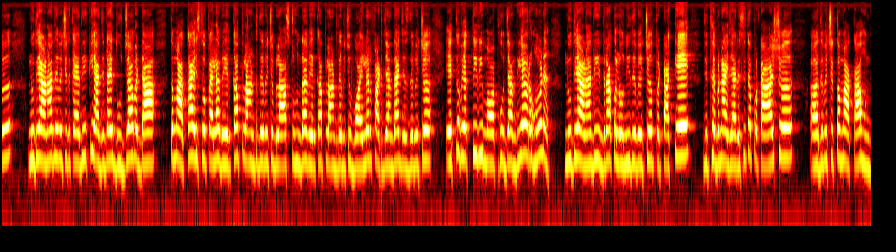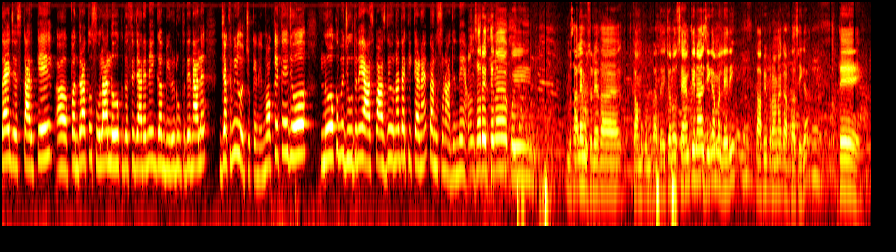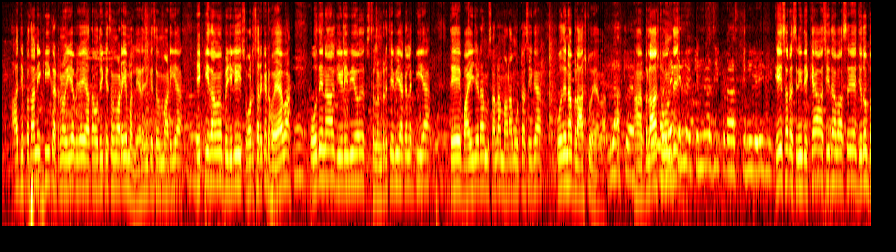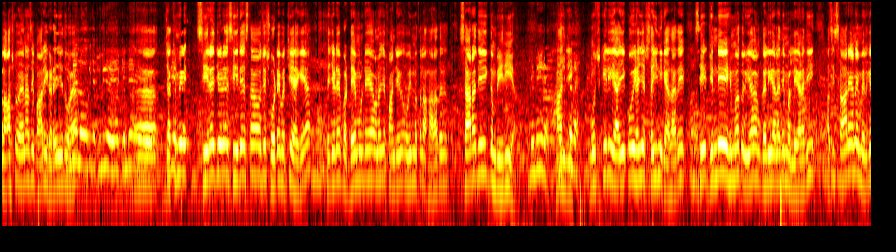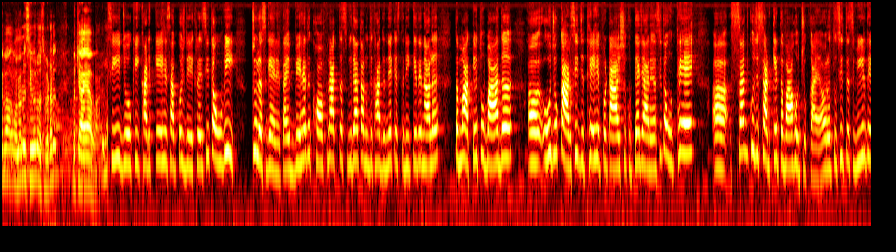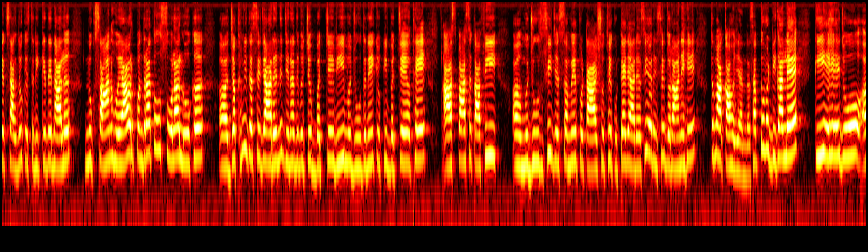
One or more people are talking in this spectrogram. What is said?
ਲੁਧਿਆਣਾ ਦੇ ਵਿੱਚ ਕਹਿ ਦਈਏ ਕਿ ਅੱਜ ਦਾ ਇਹ ਦੂਜਾ ਵੱਡਾ ਧਮਾਕਾ, ਇਸ ਤੋਂ ਪਹਿਲਾਂ ਵੇਰਕਾ ਪਲਾਂਟ ਦੇ ਵਿੱਚ ਬਲਾਸਟ ਹੁੰਦਾ, ਵੇਰਕਾ ਪਲਾਂਟ ਦੇ ਵਿੱਚ ਬੋਇਲਰ ਫਟ ਜਾਂਦਾ ਜਿਸ ਦੇ ਵਿੱਚ ਇੱਕ ਵਿਅਕਤੀ ਦੀ ਮੌਤ ਹੋ ਜਾਂਦੀ ਹੈ ਔਰ ਹੁਣ ਲੁਧਿਆਣਾ ਦੀ ਇੰਦਰਾ ਕਲੋਨੀ ਦੇ ਵਿੱਚ ਪਟਾਕੇ ਜਿੱਥੇ ਬਣਾਏ ਜਾ ਰਹੇ ਸੀ, ਤਾਂ ਪੋਟਾਸ਼ ਦੇ ਵਿੱਚ ਧਮਾਕਾ ਹੁੰਦਾ ਹੈ, ਜਿਸ ਕਰਕੇ 15 ਤੋਂ 16 ਲੋਕ ਦੱਸੇ ਜਾ ਰਹੇ ਨੇ ਗੰਭੀਰ ਰੂਪ ਦੇ ਨਾਲ ਜ਼ਖਮੀ ਹੋ ਚੁੱਕੇ ਨੇ। ਮੌਕੇ ਤੇ ਜੋ ਲੋਕ ਮੌਜੂਦ ਨੇ ਆਸ-ਪਾਸ ਦੇ, ਉਹਨਾਂ ਦਾ ਕੀ ਕਹਿਣਾ ਹੈ? ਤੁਹਾਨੂੰ ਸੁਣਾ ਦਿੰਦੇ ਹਾਂ। ਸਰ, ਇੱਥੇ ਨਾ ਕੋਈ ਮਸਾਲੇ ਮੁਸਲੇ ਦਾ ਕੰਮ ਕੁਮ ਕਰਦੇ। ਚਲੋ, ਸਹਿਮਤੀ ਨਾਲ ਸੀਗਾ ਮਹੱਲੇ ਦੀ, ਕਾਫੀ ਪੁਰਾਣਾ ਕਰਦਾ ਸੀਗਾ। ਤੇ ਅੱਜ ਪਤਾ ਨਹੀਂ ਕੀ ਘਟਨਾ ਹੋਈ ਹੈ ਵਜਾ ਜਾਂ ਤਾਂ ਉਹਦੀ ਕਿਸਮ ਮਾੜੀ ਹੈ ਮਹੱਲੇ ਵਾਲੇ ਦੀ ਕਿਸਮ ਮਾੜੀ ਆ। ਇੱਕ ਹੀ ਦਮ ਬਿਜਲੀ ਸ਼ਾਰਟ ਸਰਕਟ ਹੋਇਆ ਵਾ। ਉਹਦੇ ਨਾਲ ਜਿਹੜੀ ਵੀ ਉਹ ਸਿਲੰਡਰ 'ਚ ਵੀ ਅੱਗ ਲੱਗੀ ਆ ਤੇ ਬਾਈ ਜਿਹੜਾ ਮਸਾਲਾ ਮਾੜਾ ਮੋਟਾ ਸੀਗਾ ਉਹਦੇ ਨਾਲ ਬਲਾਸਟ ਹੋਇਆ ਵਾ। ਬਲਾਸਟ ਹੋਇਆ। ਹਾਂ ਬਲਾਸਟ ਹੋਣ ਦੇ ਕਿੰਨਾ ਕਿੰਨਾ ਸੀ ਪਟਾਸ ਕਿੰਨੀ ਜਿਹੜੀ ਸੀ? ਇਹ ਸਰ ਅਸੀਂ ਨਹੀਂ ਦੇਖਿਆ ਅਸੀਂ ਤਾਂ ਬਸ ਜਦੋਂ ਬਲਾਸਟ ਹੋਇਆ ਨਾ ਅਸੀਂ ਬਾਹਰ ਹੀ ਖੜੇ ਸੀ ਜਦੋਂ ਕਿੰਨੇ ਹੋਇਆ। ਲੋਕ ਜ਼ਖਮੀ ਹੋਏ ਆ? ਕਿੰਨੇ ਅਹ ਜ਼ਖਮੀ ਸੀਰੀਅਸ ਜਿਹੜੇ ਸੀਰੀਅਸ ਤਾਂ ਉਹ 'ਚ ਛੋਟੇ ਬੱਚੇ ਹੈਗੇ ਆ ਤੇ ਜਿਹੜੇ ਵੱਡੇ ਮੁੰਡੇ ਆ ਉਹਨਾਂ 'ਚ ਪੰਜ ਉਹ ਵੀ ਮਤਲਬ ਹਾਲਤ ਸਾਰਾ ਦੀ ਗੰਭੀਰ ਹੀ ਆ। ਗੰਭੀਰ ਹੈ। ਹਾਂਜੀ। ਮੁਸ਼ਕਿਲ ਹੈ। ਆ ਜੀ ਕੋਈ ਹਜੇ ਸਹੀ ਨਹੀਂ ਕਹਿ ਸਕਦੇ। ਸੀ- ਜਿੰਨੇ ਹਿੰਮਤ ਹੋਈ ਆ ਗਲੀ ਵਾਲੇ ਦੇ ਮਹੱਲੇ ਵਾਲੇ ਦੀ ਅਸੀਂ ਸਾਰਿਆਂ ਨੇ ਮਿਲ ਕੇ ਬਾ ਉਹਨਾਂ ਨੂੰ ਸਿਵਲ ਹਸਪੀਟਲ ਪਹੁੰਚਾਇਆ ਵਾ। ਸੀ ਜੋ ਕਿ ਖੜ ਕੇ ਇਹ ਸਭ ਕੁਝ ਦੇਖ ਰਹੇ ਸੀ ਤਾਂ ਉਹ ਵੀ ਝੁਲਸ ਗਏ ਨੇ। ਤਾਂ ਇਹ ਬੇहद ਖੌਫਨਾਕ ਤਸਵੀਰਾਂ ਤੁਹਾਨੂੰ ਦਿਖਾ ਦਿੰਦੇ ਕਿਸ ਤਰੀਕੇ ਦੇ ਨਾਲ ਧਮਾਕੇ ਤੋਂ ਬਾਅਦ ਉਹ ਜੋ ਘਰ ਸੀ ਜਿੱਥੇ ਇਹ ਪੋਟਾਸ਼ ਕੁੱਟਿਆ ਜਾ ਰਿਹਾ ਸੀ ਤਾਂ ਉੱਥੇ ਸਭ ਕੁਝ ਸੜ ਕੇ ਤਬਾਹ ਹੋ ਚੁੱਕਾ ਹੈ ਔਰ ਤੁਸੀਂ ਤਸਵੀਰ ਦੇਖ ਸਕਦੇ ਹੋ ਕਿਸ ਤਰੀਕੇ ਦੇ ਨਾਲ ਨੁਕਸਾਨ ਹੋਇਆ ਔਰ 15 ਤੋਂ 16 ਲੋਕ ਜ਼ਖਮੀ ਦੱਸੇ ਜਾ ਰਹੇ ਨੇ, ਜਿਨ੍ਹਾਂ ਦੇ ਵਿੱਚ ਬੱਚੇ ਵੀ ਮੌਜੂਦ ਨੇ ਕਿਉਂਕਿ ਬੱਚੇ ਉੱਥੇ ਆਸ-ਪਾਸ ਕਾਫੀ ਮੌਜੂਦ ਸੀ, ਜਿਸ ਸਮੇਂ ਪੋਟਾਸ਼ ਉੱਥੇ ਕੁੱਟਿਆ ਜਾ ਰਿਹਾ ਸੀ ਔਰ ਇਸੇ ਦੌਰਾਨ ਇਹ ਧਮਾਕਾ ਹੋ ਜਾਂਦਾ। ਸਭ ਤੋਂ ਵੱਡੀ ਗੱਲ ਹੈ ਕਿ ਇਹ ਜੋ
